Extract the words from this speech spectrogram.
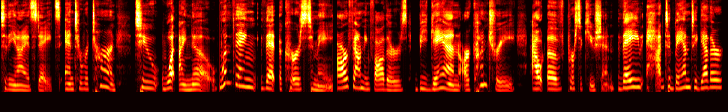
to the United States and to return to what I know. One thing that occurs to me our founding fathers began our country out of persecution. They had to band together.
